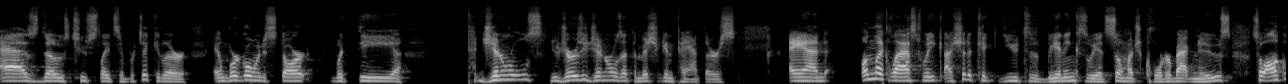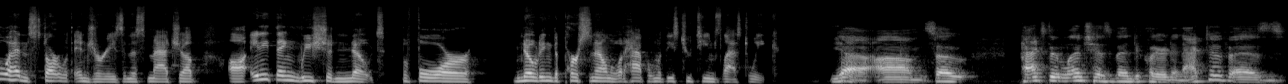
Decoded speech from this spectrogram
as those two slates in particular. And we're going to start with the Generals, New Jersey Generals at the Michigan Panthers. And Unlike last week, I should have kicked you to the beginning because we had so much quarterback news. So I'll go ahead and start with injuries in this matchup. Uh, anything we should note before noting the personnel and what happened with these two teams last week? Yeah. Um, so Paxton Lynch has been declared inactive as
